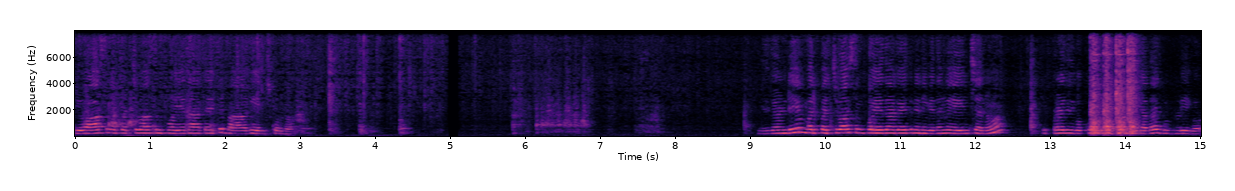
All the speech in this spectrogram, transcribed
ఈ వాసన పచ్చి వాసన పోయేదాకా అయితే బాగా ఎంచుకుందాం ఇదిగోండి మరి పచ్చి వాసన పోయేదాకా అయితే నేను ఈ విధంగా వేయించాను. ఇప్పుడైతే ఇదిగో కోడి గుడ్లు కదా గుడ్లు ఇగో.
